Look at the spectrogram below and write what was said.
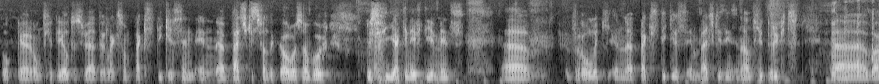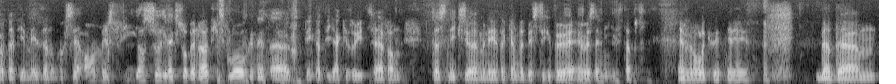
ook rondgedeeld. Dus wij, er lag zo'n pak stickers en, en badges van de Cowboys aan voor. Dus Jakken heeft die mens um, vrolijk een pak stickers en badges in zijn hand gedrukt. waarop dat die mens dan ook nog zei, oh merci, ja, sorry dat ik zo ben uitgevlogen. En ik denk dat die Jakke zoiets zei van, dat is niks meneer, dat kan de beste gebeuren. En we zijn ingestapt en vrolijk weggereden dat um,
